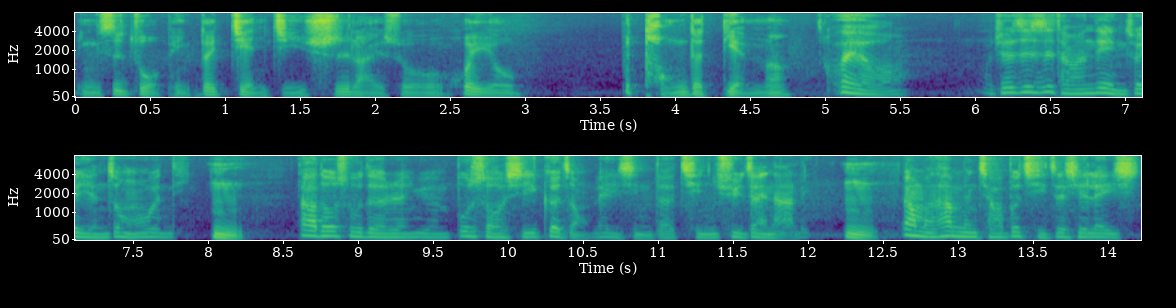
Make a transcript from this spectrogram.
影视作品。嗯、对剪辑师来说，会有不同的点吗？会哦。我觉得这是台湾电影最严重的问题。嗯，大多数的人员不熟悉各种类型的情绪在哪里。嗯，要么他们瞧不起这些类型，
